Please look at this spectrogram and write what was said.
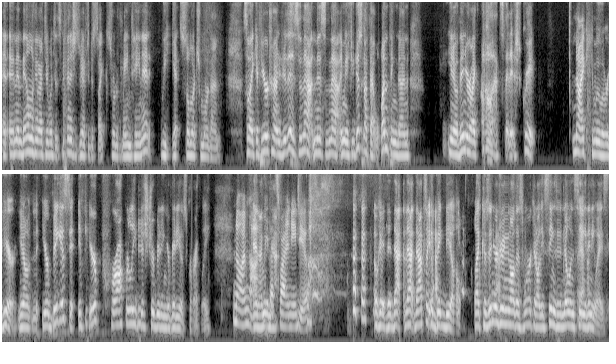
and, and then the only thing we have to do once it's finished is we have to just like sort of maintain it. We get so much more done. So like if you're trying to do this and that and this and that i mean if you just got that one thing done you know then you're like oh that's finished. Great. Now i can move over here. You know your biggest if you're properly distributing your videos correctly. No i'm not. And I mean that's why i need you. Okay then that that that's like Yeah. a big deal. Like because then you're doing all this work and all these things and no one's seeing it anyways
